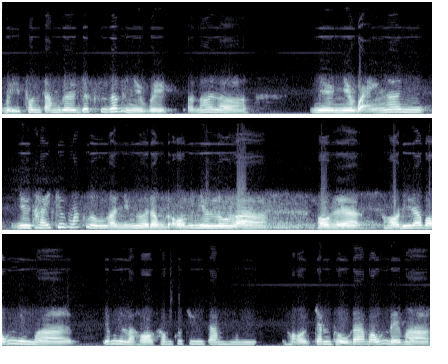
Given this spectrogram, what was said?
bị phân tâm rất rất là nhiều việc. Nói là nhiều nhiều bạn như thấy trước mắt luôn là những người đồng đội cũng như luôn là họ họ đi đá bóng nhưng mà giống như là họ không có chuyên tâm, họ tranh thủ đá bóng để mà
